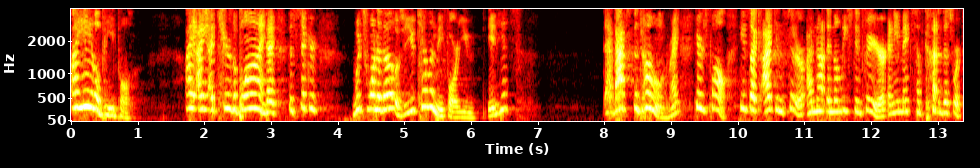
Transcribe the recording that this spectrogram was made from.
I heal people. I, I, I cure the blind. I, the sicker. Which one of those are you killing me for, you idiots? That's the tone, right? Here's Paul. He's like, I consider I'm not in the least inferior, and he makes up kind of this word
